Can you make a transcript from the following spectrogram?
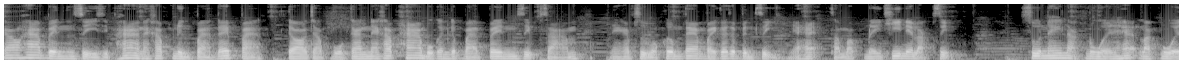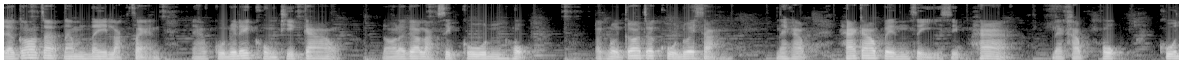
95 เป็น 45 นะครับ 18 ได้ 8 ก็จับบวกกันนะครับ 5 บวกกันกับ 8 เป็น 13 นะครับ สูตรบอกเพิ่มแต้มไปก็จะเป็น 4 นะฮะสำหรับในที่ในหลัก 10 ส่วนในหลักหน่วยนะฮะหลักหน่วยแล้วก็จะนำในหลักแสนนะครับคูณด้วยเลขคงที่9เนาะแล้วก็หลัก 10 คูณ 6 หลักหน่วยก็จะคูณด้วย3นะครับ59 เป็น 45นะครับ6คูณ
